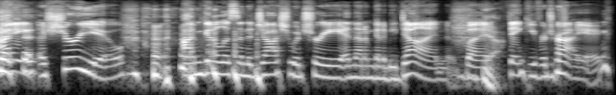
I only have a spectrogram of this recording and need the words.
I assure you, I'm going to listen to Joshua Tree and then I'm going to be done. But Yeah. thank you for trying.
